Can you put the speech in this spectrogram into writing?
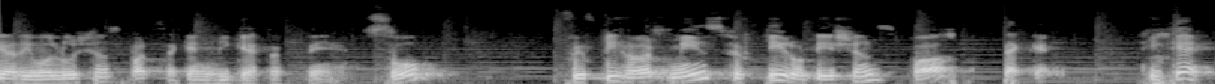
या रिवोल्यूशन पर सेकेंड भी कह सकते हैं। So fifty 50 hertz means 50 rotation per second ठीक है?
